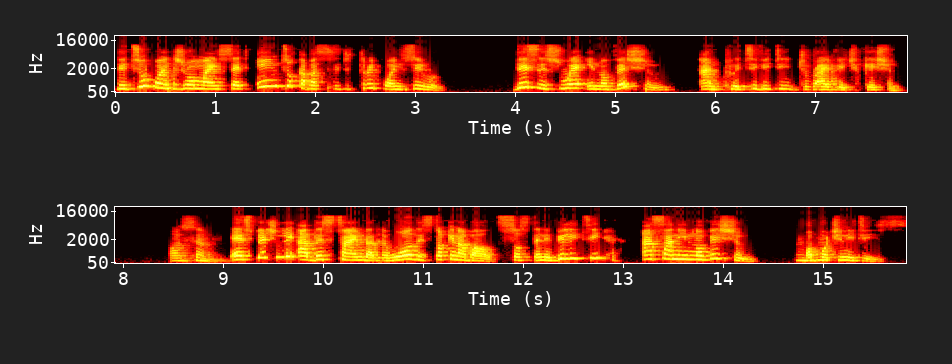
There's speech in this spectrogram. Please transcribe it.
the 2.0 mindset into capacity 3.0. This is where innovation and creativity drive education. Awesome. Especially at this time that the world is talking about sustainability as an innovation mm -hmm. opportunities.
